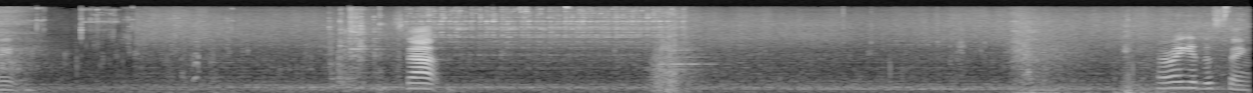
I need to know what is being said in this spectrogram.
Wait. Stop. How do I get this thing?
